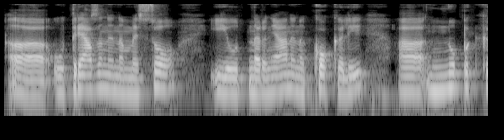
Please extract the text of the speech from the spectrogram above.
а, отрязане на месо и от нараняване на кокали, а, но пък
